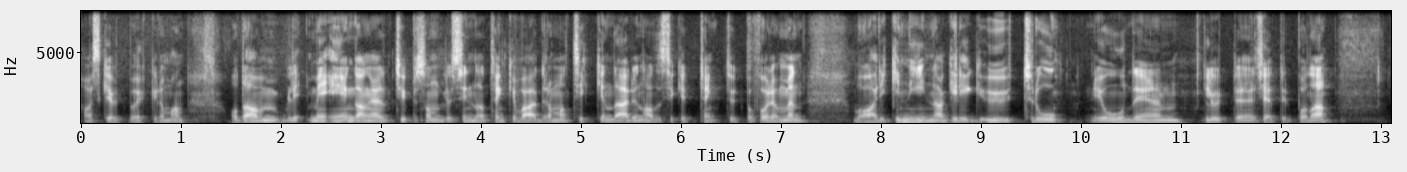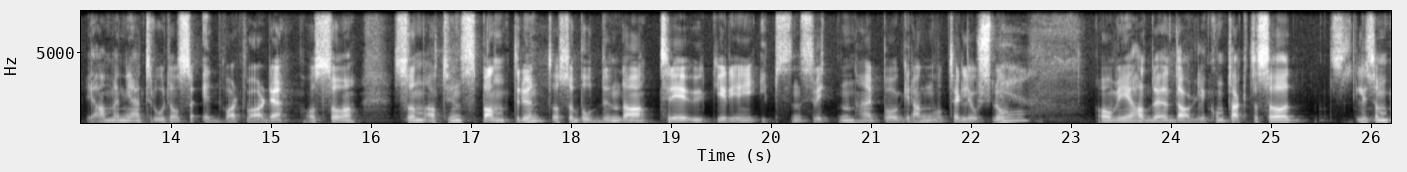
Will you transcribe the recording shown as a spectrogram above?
Har skrevet bøker om han. Og da med en gang er det typisk sånn Lucinda tenker hva er dramatikken der? Hun hadde sikkert tenkt ut på forhånd, men var ikke Nina Grieg utro? Jo, det lurte Kjetil på da. Ja, men jeg tror også Edvard var det. Og så, Sånn at hun spant rundt, og så bodde hun da tre uker i Ibsen-suiten her på Grand hotell i Oslo. Ja. Og vi hadde daglig kontakt. Og så liksom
